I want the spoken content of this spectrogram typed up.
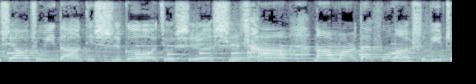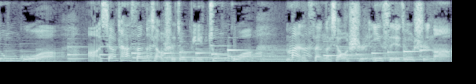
需要注意的第十个就是时差。那马尔代夫呢是比中国啊相差三个小时，就比中国慢三个小时。意思也就是呢，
